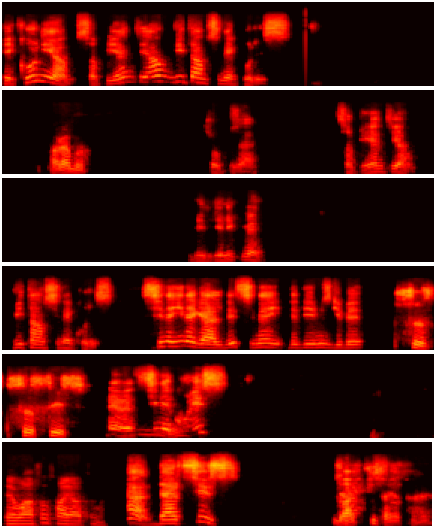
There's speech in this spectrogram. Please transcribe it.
Pecuniam sapientiam vitam sine curis. Para mı? Çok güzel. Sapientiam. Bilgelik mi? Vitam sine curis. Sine yine geldi. Sine dediğimiz gibi Sız, sız, siz. evet. Sine curis Devasız hayatı mı? ha, dertsiz. Dertsiz hayat. Evet.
